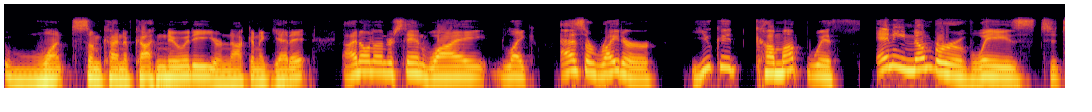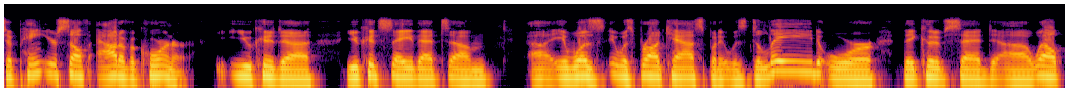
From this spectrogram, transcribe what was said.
want some kind of continuity, you're not going to get it. I don't understand why, like, as a writer, you could come up with any number of ways to, to paint yourself out of a corner. You could uh, you could say that um, uh, it was it was broadcast, but it was delayed, or they could have said, uh, well,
